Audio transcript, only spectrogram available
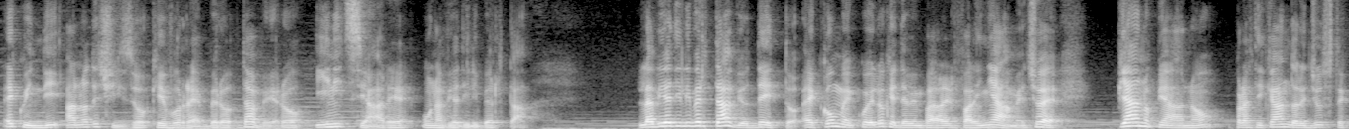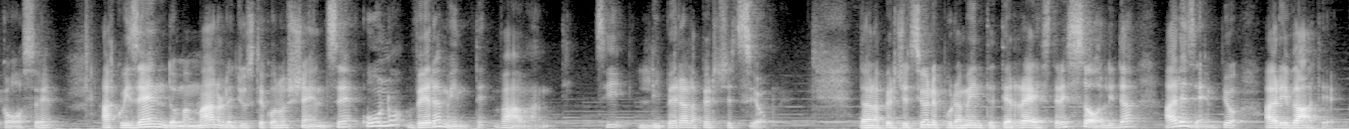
e quindi hanno deciso che vorrebbero davvero iniziare una via di libertà. La via di libertà, vi ho detto, è come quello che deve imparare il falegname, cioè piano piano praticando le giuste cose, acquisendo man mano le giuste conoscenze, uno veramente va avanti, si libera la percezione. Da una percezione puramente terrestre e solida, ad esempio, arrivate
